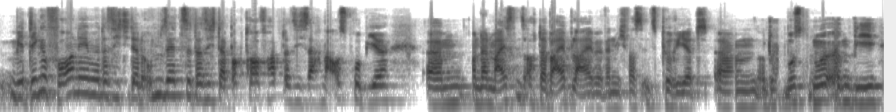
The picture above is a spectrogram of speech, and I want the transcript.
mir Dinge vornehme, dass ich die dann umsetze, dass ich da Bock drauf habe, dass ich Sachen ausprobiere ähm, und dann meistens auch dabei bleibe, wenn mich was inspiriert. Ähm, und du musst nur irgendwie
